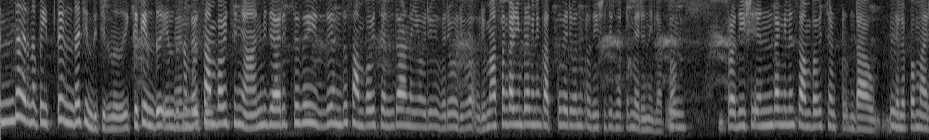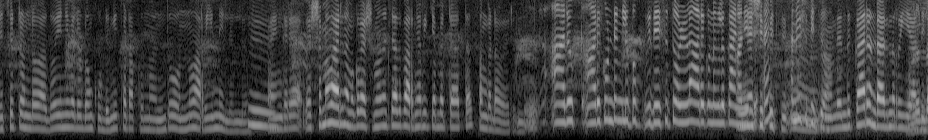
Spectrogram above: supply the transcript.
എന്തായിരുന്നു? അപ്പൊ ഇത്ത എന്താ ചിന്തിച്ചിരുന്നത്? ഇക്കക്ക് എന്ത് എന്ത് സംഭവിച്ചു? ഞാൻ വിചാരിച്ചത് ഇത് എന്ത് സംഭവിച്ചു? എന്താണ് ഈ ഒരു വിവരം? ഒരു ഒരു മാസം കഴിയുമ്പോഴെങ്കിലും കത്ത് വരുമെന്ന് പ്രതീക്ഷിച്ചിരുന്നിട്ടും വരുന്നില്ല. അപ്പം പ്രതീക്ഷ എന്തെങ്കിലും സംഭവിച്ചിട്ടുണ്ടാവും. ചിലപ്പോൾ മരിച്ചിട്ടുണ്ടോ? അതോ ഇനി വല്ലതും കുടുങ്ങിക്കിടക്കുന്നോ? എന്തോ ഒന്നും അറിയുന്നില്ലല്ലോ. ഭയങ്കര വിഷമമായിരുന്നു. നമുക്ക് വിഷമം എന്ന് വെച്ചാൽ അത് പറഞ്ഞറിയിക്കാൻ പറ്റാത്ത സങ്കടമായിരുന്നു. ആരോ ആരെ കൊണ്ടെങ്കിലും ഇപ്പൊ വിദേശത്തുള്ള ആരെ കൊണ്ടെങ്കിലും? അന്വേഷിപ്പിച്ചു. അന്വേഷിപ്പിച്ചോ? ബന്ധുക്കാരുണ്ടായിരുന്നു റിയാദിൽ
